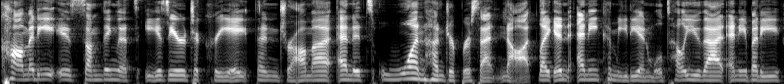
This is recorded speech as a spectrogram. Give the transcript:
comedy is something that's easier to create than drama, and it's 100% not. Like, and any comedian will tell you that. Anybody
